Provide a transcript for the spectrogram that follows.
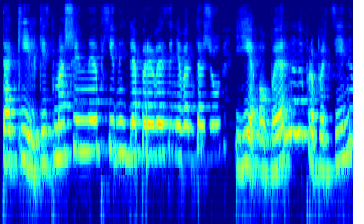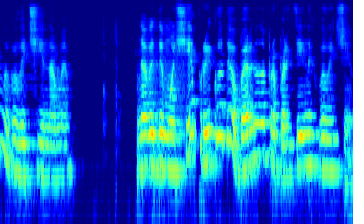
та кількість машин, необхідних для перевезення вантажу, є обернено пропорційними величинами. Наведемо ще приклади обернено пропорційних величин.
